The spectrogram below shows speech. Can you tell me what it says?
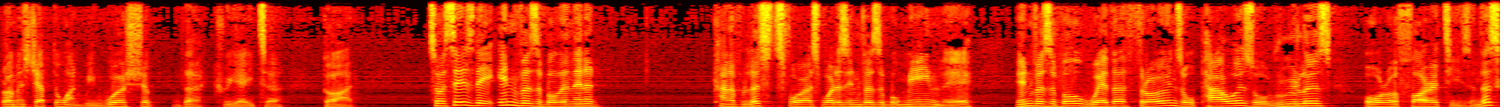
Romans chapter 1, we worship the Creator God. So it says they're invisible, and then it kind of lists for us what does invisible mean there. Invisible, whether thrones or powers or rulers or authorities. And this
